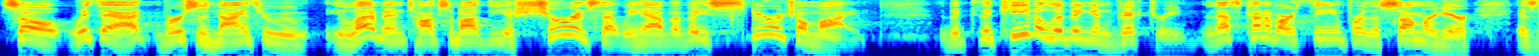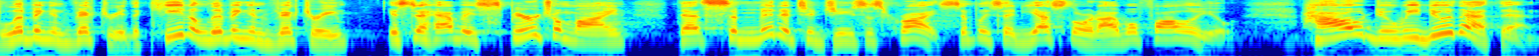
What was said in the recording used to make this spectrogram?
So, with that, verses 9 through 11 talks about the assurance that we have of a spiritual mind. The, the key to living in victory, and that's kind of our theme for the summer here, is living in victory. The key to living in victory is to have a spiritual mind that's submitted to Jesus Christ. Simply said, Yes, Lord, I will follow you. How do we do that then?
